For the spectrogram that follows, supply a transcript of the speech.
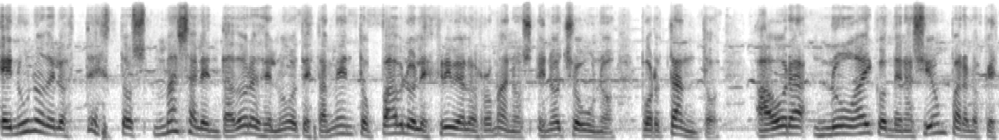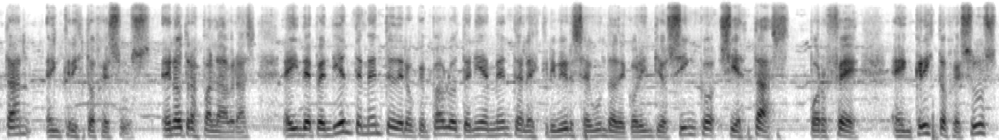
En uno de los textos más alentadores del Nuevo Testamento, Pablo le escribe a los romanos en 8.1, por tanto, Ahora no hay condenación para los que están en Cristo Jesús. En otras palabras, e independientemente de lo que Pablo tenía en mente al escribir 2 de Corintios 5, si estás por fe en Cristo Jesús,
